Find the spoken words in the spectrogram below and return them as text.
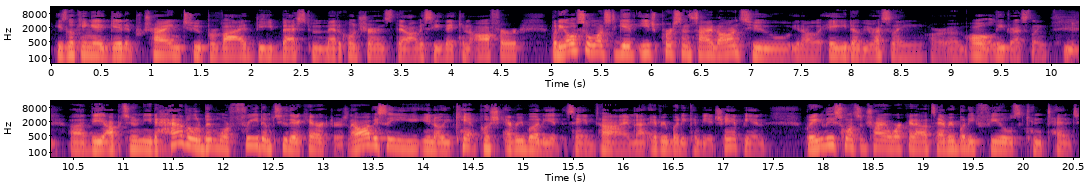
He's looking at get trying to provide the best medical insurance that obviously they can offer, but he also wants to give each person signed on to you know AEW wrestling or um, All Elite Wrestling uh, the opportunity to have a little bit more freedom to their characters. Now, obviously, you, you know you can't push everybody at the same time. Not everybody can be a champion, but he at least wants to try and work it out so everybody feels content.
